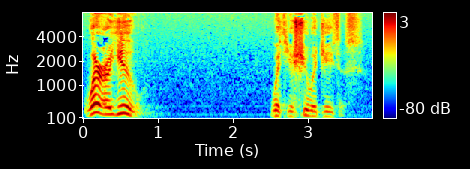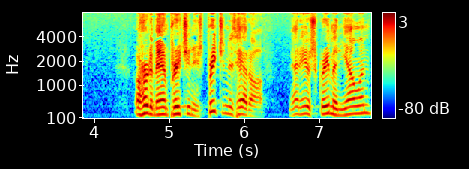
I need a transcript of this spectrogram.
Where are you? with Yeshua Jesus. I heard a man preaching, he's preaching his head off. Man, he was screaming, yelling,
